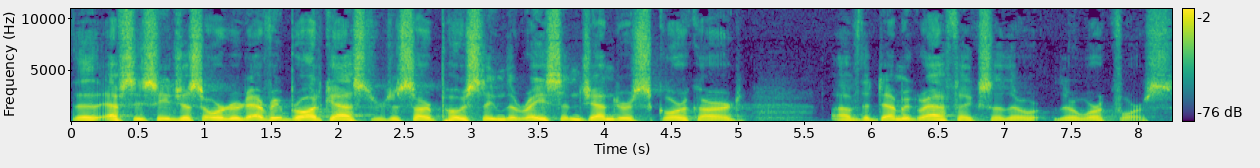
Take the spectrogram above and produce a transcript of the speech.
the FCC just ordered every broadcaster to start posting the race and gender scorecard of the demographics of their, their workforce.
